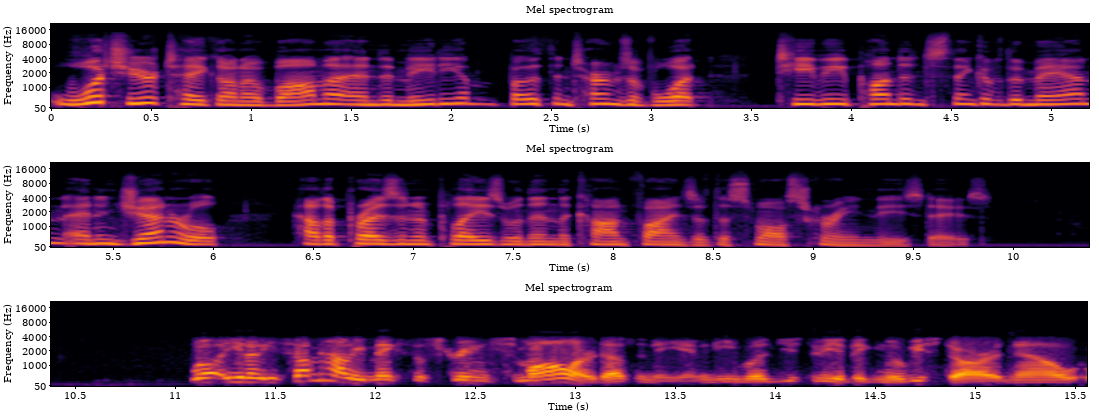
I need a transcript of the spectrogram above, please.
what's your take on Obama and the medium, both in terms of what TV pundits think of the man and in general, how the president plays within the confines of the small screen these days? Well, you know, he, somehow he makes the screen smaller, doesn't he? I mean, he was used to be a big movie star. Now,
